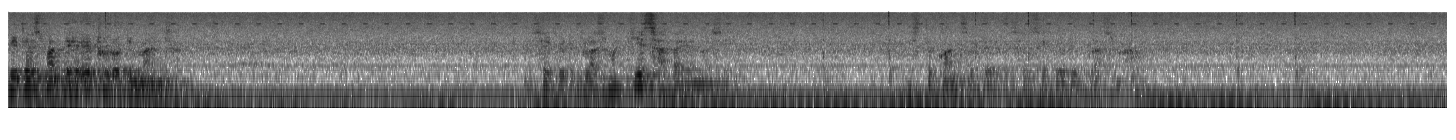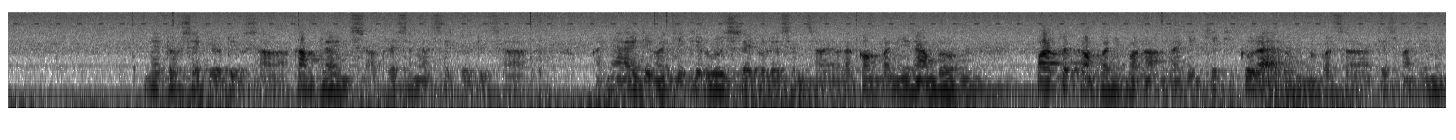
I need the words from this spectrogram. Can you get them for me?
विदेशमा धेरै ठुलो डिमान्ड छ। सेक्युरिटी प्लसमा के छ त हेर्नुहोस् यस्तो कन्सेप्टहरू छ सेक्युरिटी प्लसमा नेटवर्क सेक्युरिटी छ कम्प्लाइन्स अपरेसनल सेक्युरिटी छ होइन आइटीमा के के रुल्स रेगुलेसन छ एउटा कम्पनी राम्रो पर्फेक्ट कम्पनी बनाउनको लागि के के कुराहरू हुनुपर्छ त्यसमा चाहिँ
